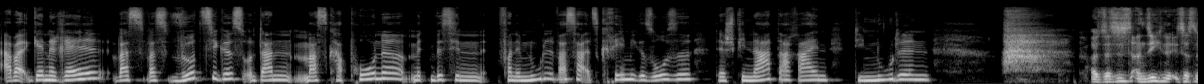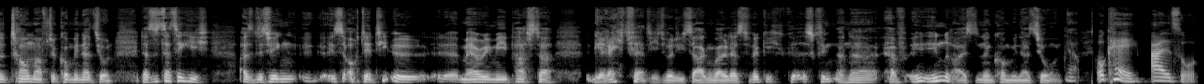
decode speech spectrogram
Aber generell was was würziges und dann Mascarpone mit ein bisschen von dem Nudelwasser als cremige Soße, der Spinat da rein, die Nudeln. Also das ist an sich ist das eine traumhafte Kombination. Das ist tatsächlich, also deswegen ist auch der Titel äh, Marry Me Pasta gerechtfertigt, würde ich sagen, weil das wirklich, es klingt nach einer hinreißenden Kombination. Ja. Okay, also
